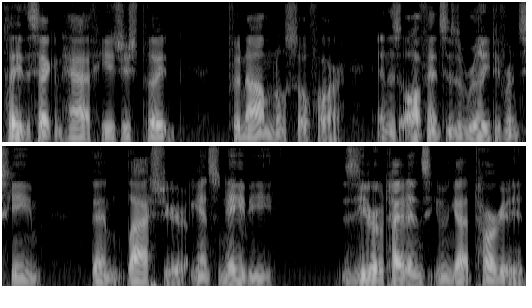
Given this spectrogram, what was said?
play the second half. He has just played phenomenal so far. And this offense is a really different scheme than last year. Against Navy, zero tight ends even got targeted.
